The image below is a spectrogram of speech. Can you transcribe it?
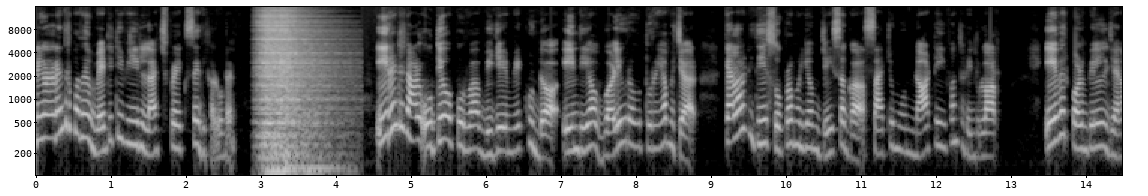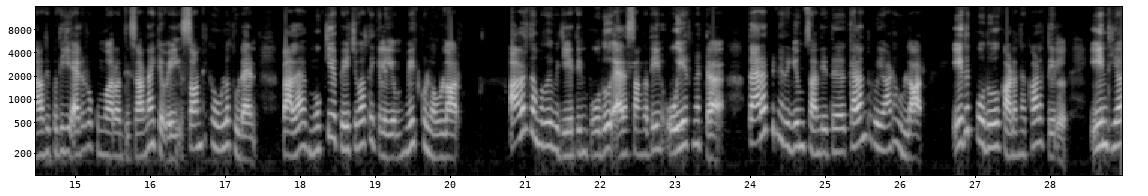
தொடர்வது வெடி டிவி லஞ்ச் பிரேக் செய்திகளுடன். இரண்டு நாள் உத்தியோகபூர்வ விஜயம் மேற்கொண்டு இந்திய வெளியுறவுத்துறை அமைச்சர் கலாநிதி சுப்பிரமணியம் ஜெய்சங்கர் சற்று முன் நாட்டை வந்தடைந்துள்ளார். இவர் கொழும்பில் ஜனாதிபதி அனுரகுமார திசாநாயக்கவை சந்திக்க உள்ளதுடன் பல முக்கிய பேச்சுவார்த்தைகளையும் மேற்கொள்ள உள்ளார். அவர் தமது விஜயத்தின் போது அரசாங்கத்தின் உயர்மட்ட தரப்பினரையும் சந்தித்து கலந்துரையாட உள்ளார். இதன்போது கடந்த காலத்தில் இந்தியா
